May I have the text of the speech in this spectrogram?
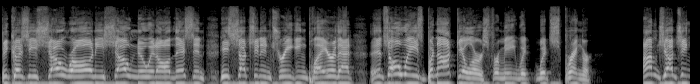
because he's so raw and he's so new at all this and he's such an intriguing player that it's always binoculars for me with, with Springer. I'm judging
